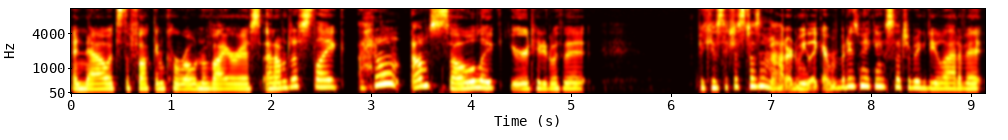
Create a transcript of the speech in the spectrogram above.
and now it's the fucking coronavirus and I'm just like, I don't I'm so like irritated with it because it just doesn't matter to me. Like everybody's making such a big deal out of it.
